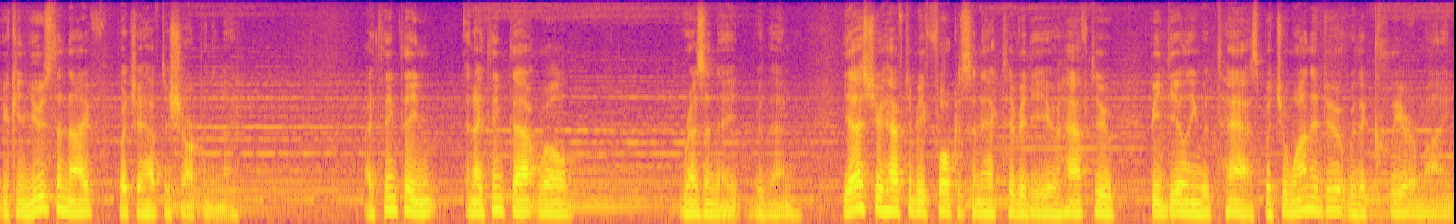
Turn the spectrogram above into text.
you can use the knife, but you have to sharpen the knife. I think they, and I think that will resonate with them. Yes, you have to be focused on activity, you have to be dealing with tasks, but you want to do it with a clear mind.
